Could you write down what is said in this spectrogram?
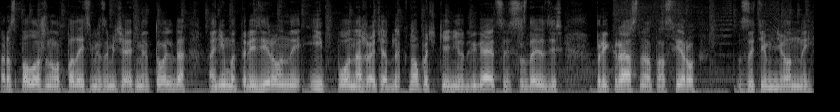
расположена вот под этими замечательными тольда. Они моторизированы и по нажатию одной кнопочки они выдвигаются и создают здесь прекрасную атмосферу затемненной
